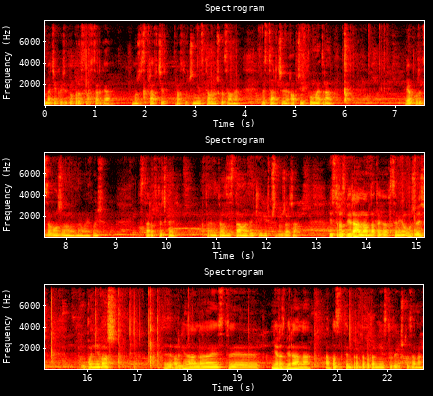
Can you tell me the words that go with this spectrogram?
macie jakąś taką prostą usterkę, może sprawdźcie po prostu, czy nie jest kabel uszkodzony. Wystarczy obciąć pół metra. Ja akurat założę mam jakąś starą wtyczkę, która mi tam została do jakiegoś przedłużacza. Jest rozbieralna, dlatego chcę ją użyć, ponieważ y, oryginalna jest y, nierozbieralna, a poza tym prawdopodobnie jest tutaj uszkodzona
